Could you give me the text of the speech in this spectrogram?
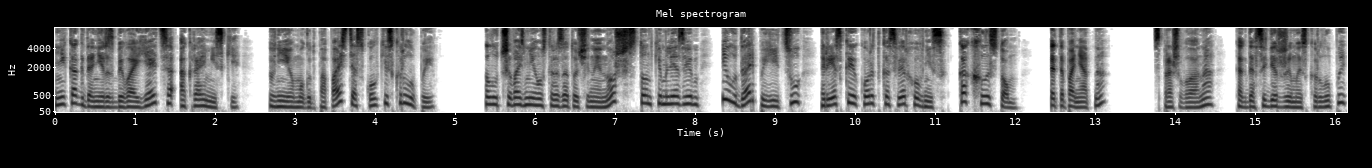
Никогда не разбивай яйца о край миски. В нее могут попасть осколки скорлупы. Лучше возьми остро заточенный нож с тонким лезвием и ударь по яйцу резко и коротко сверху вниз, как хлыстом. Это понятно?» — спрашивала она, когда содержимое скорлупы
